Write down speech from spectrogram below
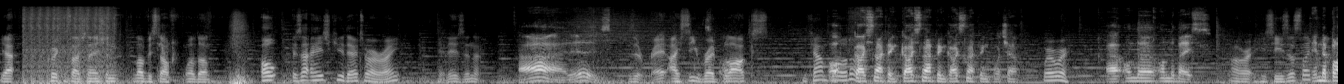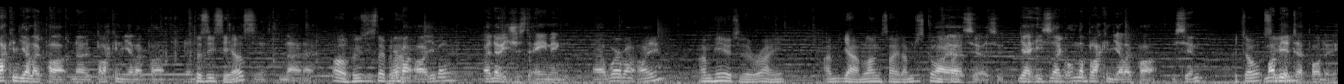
Yeah, quick assassination. Lovely stuff. Well done. Oh, is that HQ there to our right? It is, isn't it? Ah, it is. Is it red? I see red blocks. You can't blow Oh, it guy up. sniping. Guy sniping. Guy sniping. Watch out. Where, where? Uh, on the on the base. All right, he sees us. Like, In the black and yellow part. No, black and yellow part. In- does he see us? No, no. Oh, who's he sniping Where about at? are you, Billy? I know he's just aiming. Uh, where about are you? I'm here to the right. I'm yeah. I'm alongside. I'm just going. Oh yeah, I see, I see. Yeah, he's like on the black and yellow part. You see him? I don't Might see be a dead body.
